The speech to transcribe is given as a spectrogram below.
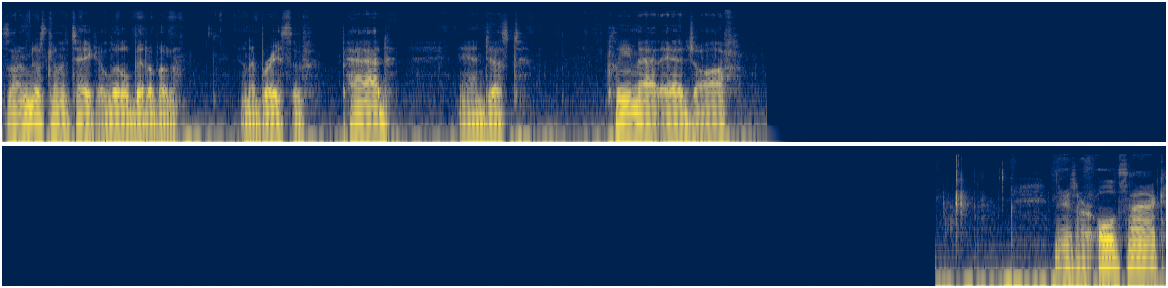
So I'm just going to take a little bit of a, an abrasive pad and just clean that edge off there's our old sack.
